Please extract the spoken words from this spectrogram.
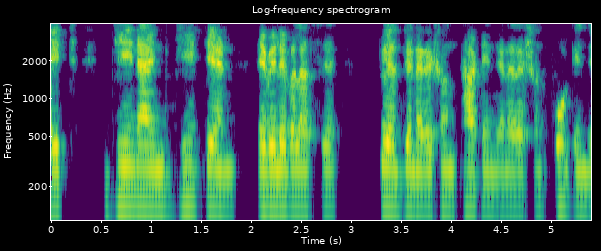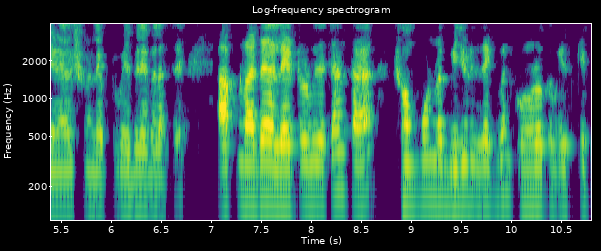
eight G nine G ten available আছে। Twelve generation thirteen generation fourteen generation laptop available আছে। আপনারা যারা ল্যাপটপ নিতে চান, তারা সম্পূর্ণ ভিডিওটি দেখবেন, কোনো রকম স্কিপ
